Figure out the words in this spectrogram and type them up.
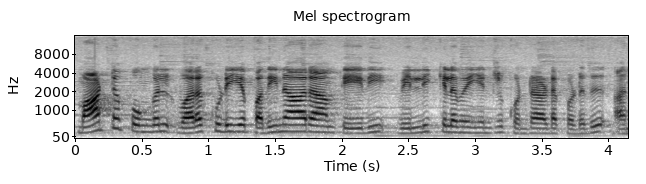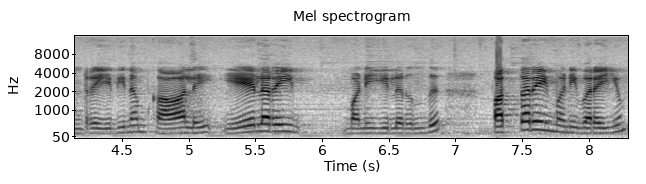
மாட்டுப் பொங்கல் வரக்கூடிய பதினாறாம் தேதி வெள்ளிக்கிழமையன்று கொண்டாடப்படுது. அன்றைய தினம் காலை ஏழரை மணியிலிருந்து பத்தரை மணி வரையும்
